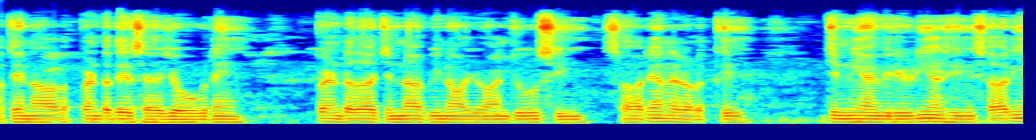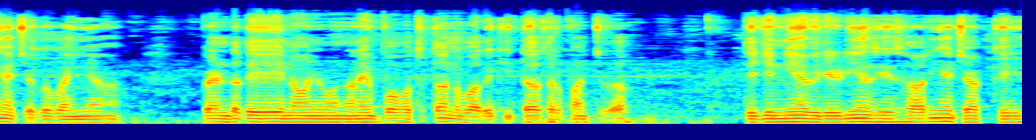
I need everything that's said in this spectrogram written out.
ਅਤੇ ਨਾਲ ਪਿੰਡ ਦੇ ਸਹਿਯੋਗ ਨੇ। ਪਿੰਡ ਦਾ ਜਿੰਨਾ ਵੀ ਨੌਜਵਾਨ ਜੋ ਸੀ, ਸਾਰਿਆਂ ਨੇ ਰਲ ਕੇ ਜਿੰਨੀਆਂ ਵੀ ਰੇਹੜੀਆਂ ਸੀ, ਸਾਰੀਆਂ ਚੁਕਵਾਈਆਂ। ਪਿੰਡ ਦੇ ਨੌਜਵਾਨਾਂ ਨੇ ਬਹੁਤ ਧੰਨਵਾਦ ਕੀਤਾ ਸਰਪੰਚ ਦਾ ਤੇ ਜਿੰਨੀਆਂ ਵੀ ਰੇਹੜੀਆਂ ਸੀ, ਸਾਰੀਆਂ ਚੱਕ ਕੇ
